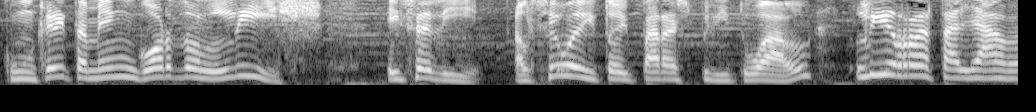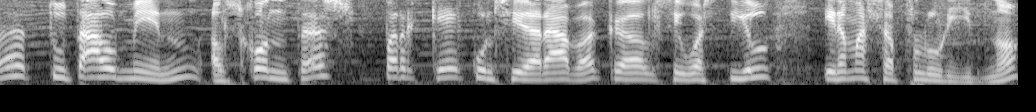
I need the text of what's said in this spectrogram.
concretament Gordon Lish. És a dir, el seu seu editor i pare espiritual li retallava totalment els contes perquè considerava que el seu estil era massa florit, no?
